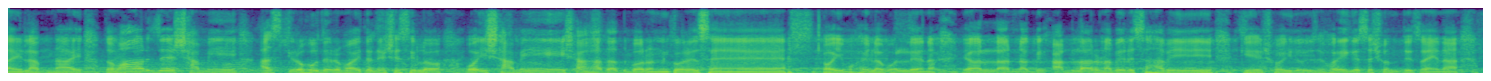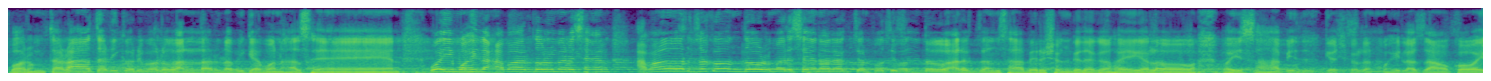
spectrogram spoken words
নাই লাভ নাই। তোমার যে স্বামী আজকের হুদের ময়দানে এসেছিল, ওই স্বামী শাহাদাত বরণ করেছে। ওই মহিলা বললেন, এ আল্লাহর নবী, আল্লাহর নবীর সাহাবি, কে শহীদ হয়েছে, হয়ে গেছে, শুনতে চাই না। বরং তাড়াতাড়ি করে বলো, আল্লাহর নবী কেমন আছেন? ওই মহিলা আবার দৌড় মেরেছেন, আবার যখন দৌড় মেরেছেন আর একজন প্রতিমধ্য আর একজন সাহাবের সঙ্গে দেখা হয়ে গেল। ওই সাহাবি জিজ্ঞেস করলেন, মহিলা, যাও কই?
